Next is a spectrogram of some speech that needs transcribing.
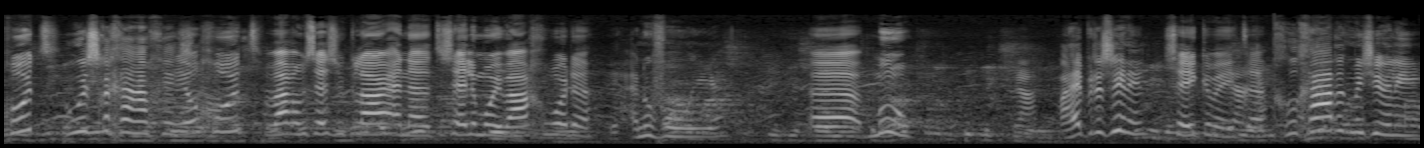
Goed, Hoe is het gegaan? Gisteren? heel goed. We waren om 6 uur klaar en eh, het is een hele mooie wagen geworden. Ja, En hoe voel je je? Eh, moe, Ja. Maar heb je er zin in? zeker weten. Hoe gaat het met jullie?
